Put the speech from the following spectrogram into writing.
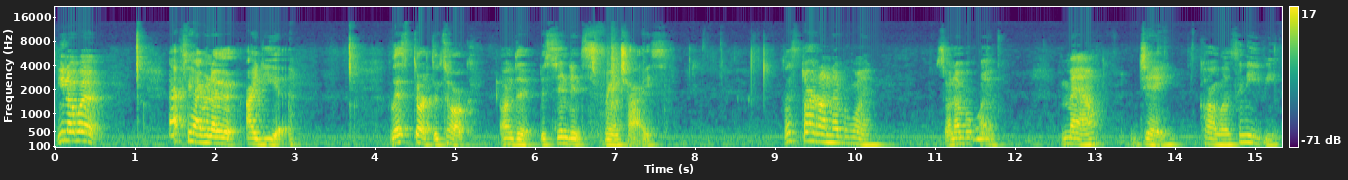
You know what? I actually have another idea. Let's start the talk on the Descendants franchise. Let's start on number one. So number one, Mal, Jay, Carlos, and Evie.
